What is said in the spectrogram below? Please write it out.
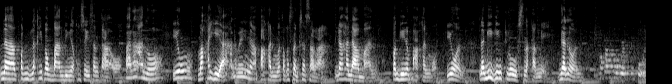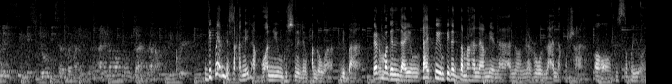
na pag nakipag-banding ako sa isang tao, parang ano, yung makahiya, ano mo yung inapakan mo, tapos nagsasara, yung halaman, pag ginapakan mo, yun, nagiging close na kami. Ganon. Makaka-work niyo po ulit si Miss Jody Santa Maria. Ano naman pong genre ang preferred? Depende sa kanila kung ano yung gusto nilang pagawa, di ba? Pero maganda yung type ko yung pinagdamahan namin na ano na role na anak ko siya. Oo, gusto ko yun.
